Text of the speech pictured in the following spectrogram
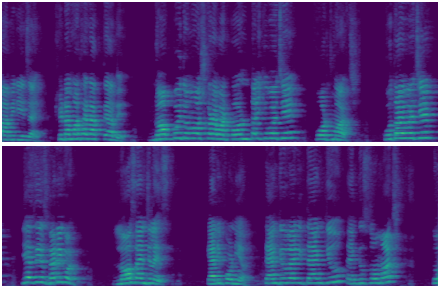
না বেরিয়ে যায়, সেটা মাথায় রাখতে হবে। নব্বইতম অস্কার অ্যাওয়ার্ড কোন তারিখে হয়েছে? ফোর্থ মার্চ কোথায় হয়েছে? Yes yes very good Los Angeles California thank you very thank you thank you so much তো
